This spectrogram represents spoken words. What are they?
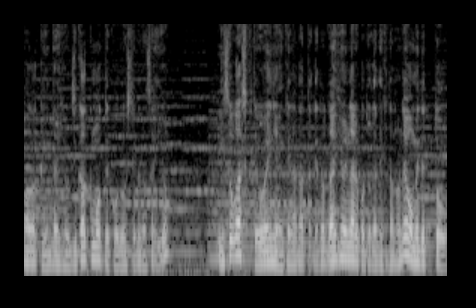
我が国代表、自覚持って行動してくださいよ。忙しくて応援には行けなかったけど、代表になることができたのでおめでとう。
